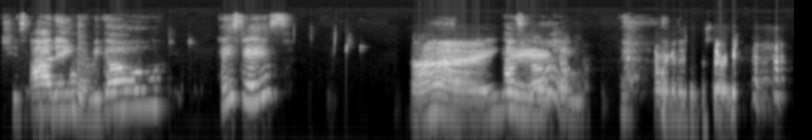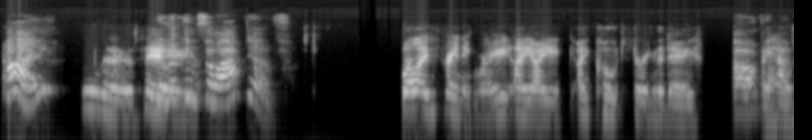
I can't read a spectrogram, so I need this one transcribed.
She's adding, there we go. Hey, Stace. Hi. How's hey. it going? How am I going to do this? There we go. Hi. Good. Hey. You're looking so active. Well, I'm training, right? I I, I coach during the day. Oh, okay. I have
